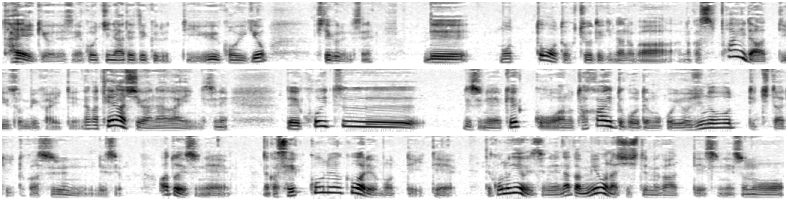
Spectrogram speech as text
体液をですねこっちに当ててくるっていう攻撃をしてくるんですね。で最も特徴的なのがなんかスパイダーっていうゾンビがいてなんか手足が長いんですね。でこいつですね結構あの高いところでもこうよじ登ってきたりとかするんですよ。あとですねなんか石膏の役割を持っていてでこのゲームですねなんか妙なシステムがあってですねその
